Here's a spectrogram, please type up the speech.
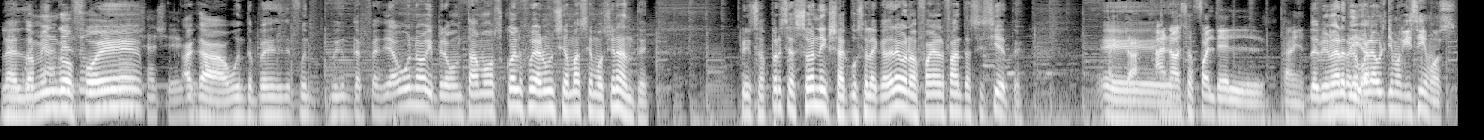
La del domingo fue. domingo. Acá, Winterfest, Winterfest día 1 y preguntamos cuál fue el anuncio más emocionante. Prince of Persia, Sonic, Yakuza Like a Dragon o Final Fantasy VII. Eh, ah, no, eso fue el del. Bien. del primer Pero día. fue la última que hicimos.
